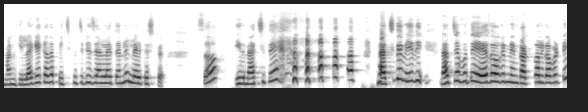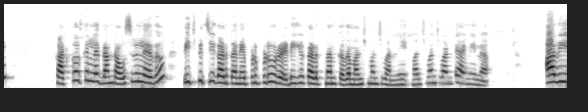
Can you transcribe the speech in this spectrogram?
మనకి ఇలాగే కదా పిచ్చి పిచ్చి డిజైన్లు అయితేనే లేటెస్ట్. సో ఇది నచ్చితే నచ్చితే మీది. నచ్చకపోతే ఏదో ఒకటి నేను కట్టుకోవాలి కాబట్టి కట్టుకోకర్లేదు అంత అవసరం లేదు. పిచ్చి పిచ్చి కడతాను ఎప్పుడప్పుడు రెడీగా కడుతున్నాను కదా మంచి మంచివన్నీ. మంచి మంచివి అంటే ఐ మీన్ అది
